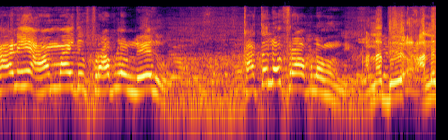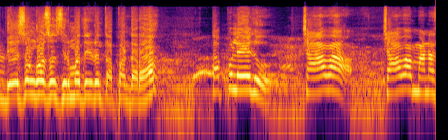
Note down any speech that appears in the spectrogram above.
కానీ ఆ అమ్మాయికి ప్రాబ్లం లేదు. కథలో ప్రాబ్లం ఉంది. అన్న దే అన్న దేశం కోసం సినిమా తీయడం తప్పంటారా? తప్పు లేదు. చావా చావా మన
